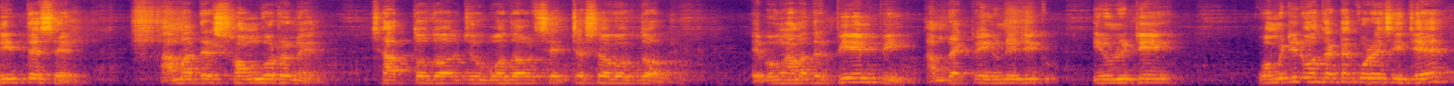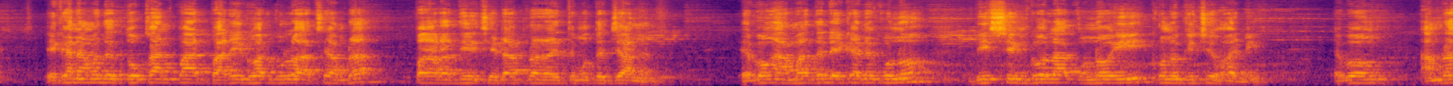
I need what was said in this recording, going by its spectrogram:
নির্দেশে আমাদের সংগঠনে ছাত্র দল যুব দল স্বেচ্ছাসেবক দল এবং আমাদের বিএনপি, আমরা একটা ইউনিটি ইউনিটি কমিটির মতো একটা করেছি যে এখানে আমাদের দোকানপাট বাড়ি ঘরগুলো আছে আমরা পাহারা দিয়েছি, এটা আপনারা ইতিমধ্যে জানেন। এবং আমাদের এখানে কোনো বিশৃঙ্খলা, কোনো ই, কোনো কিছু হয়নি। এবং আমরা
